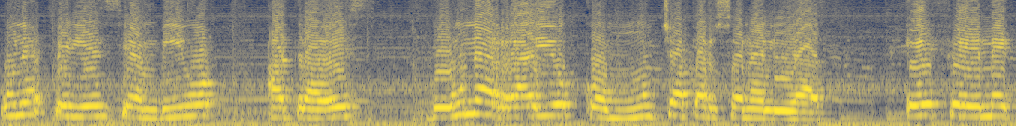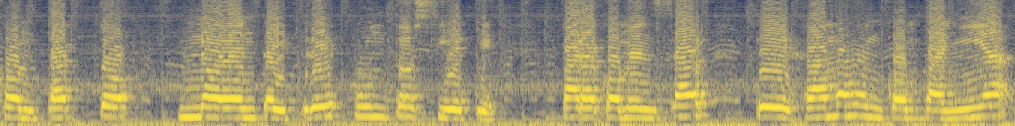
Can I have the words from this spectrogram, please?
una experiencia en vivo a través de una radio con mucha personalidad. FM Contacto 93.7. Para comenzar, te dejamos en compañía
